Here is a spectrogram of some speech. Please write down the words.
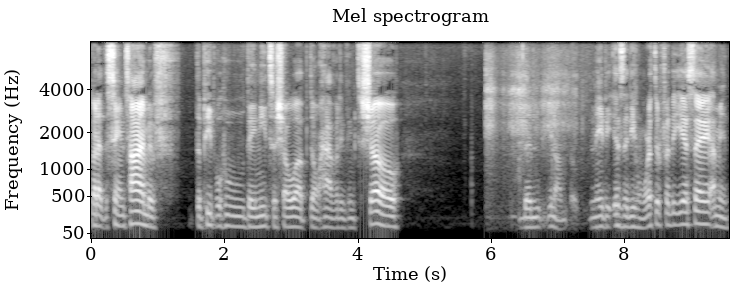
But at the same time, if the people who they need to show up don't have anything to show, then you know maybe is it even worth it for the ESA? I mean,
